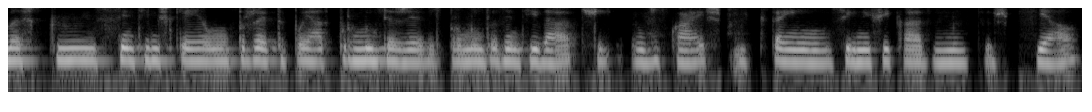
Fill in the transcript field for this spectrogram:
mas que sentimos que é um projeto apoiado por muita gente, por muitas entidades locais e que tem um significado muito especial.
